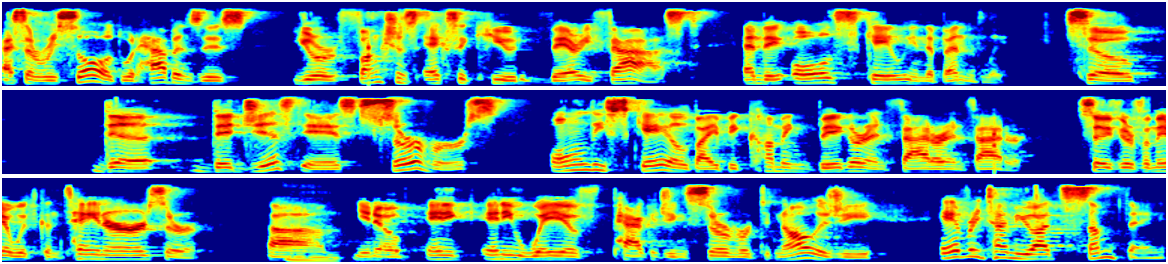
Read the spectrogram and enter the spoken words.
as a result, what happens is your functions execute very fast and they all scale independently. So the the gist is servers only scale by becoming bigger and fatter and fatter. So if you're familiar with containers or um, mm. you know any any way of packaging server technology, every time you add something,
